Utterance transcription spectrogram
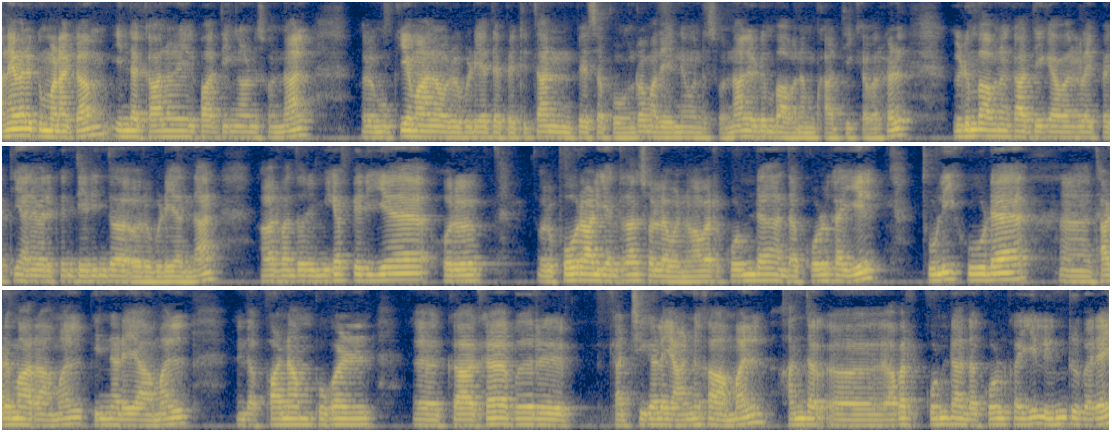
அனைவருக்கும் வணக்கம். இந்த காணொலியில் பார்த்தீங்கன்னு சொன்னால் ஒரு முக்கியமான ஒரு விடயத்தை தான் பேச போகின்றோம். அது என்னவென்று சொன்னால் இடும்பாவனம் கார்த்திக் அவர்கள். இடும்பாவனம் கார்த்திக் அவர்களை பற்றி அனைவருக்கும் தெரிந்த ஒரு விடயம்தான். அவர் வந்து ஒரு மிகப்பெரிய ஒரு ஒரு போராளி என்று தான் சொல்ல வேண்டும். அவர் கொண்ட அந்த கொள்கையில் துளி கூட தடுமாறாமல் பின்னடையாமல் இந்த பணம் புகழ் காக வேறு கட்சிகளை அணுகாமல் அந்த அவர் கொண்ட அந்த கொள்கையில் இன்று வரை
